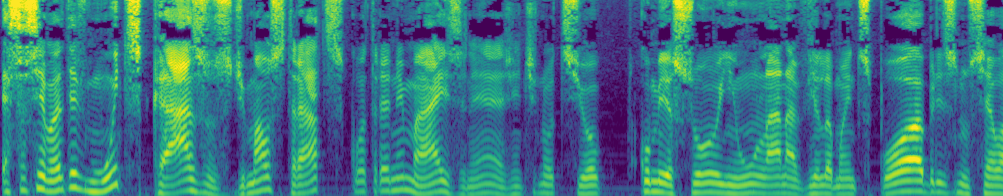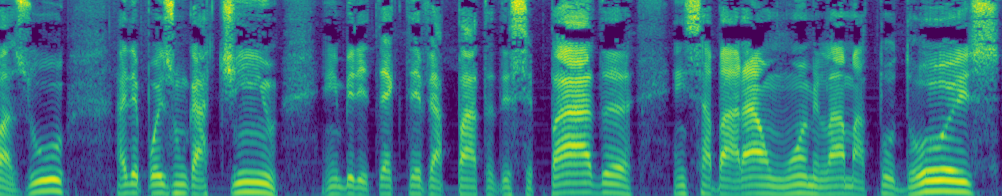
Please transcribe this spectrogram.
essa semana teve muitos casos de maus tratos contra animais, né? A gente noticiou, começou em um lá na Vila Mãe dos Pobres, no Céu Azul, aí depois um gatinho em Birité que teve a pata decepada, em Sabará um homem lá matou dois,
